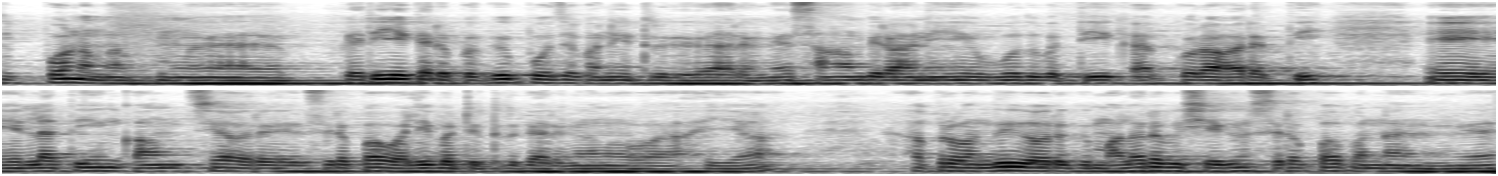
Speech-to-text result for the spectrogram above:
இப்போது நம்ம பெரிய கருப்புக்கு பூஜை பண்ணிகிட்ருக்காருங்க சாம்பிராணி ஊதுபத்தி கற்பூர ஆரத்தி எல்லாத்தையும் காமிச்சு அவர் சிறப்பாக வழிபட்டுட்ருக்காருங்க நம்ம ஐயா. அப்புறம் வந்து அவருக்கு மலர் அபிஷேகம் சிறப்பாக பண்ணாங்க.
